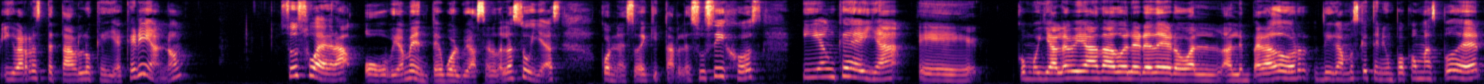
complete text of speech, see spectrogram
iba a respetar lo que ella quería, ¿no? Su suegra obviamente volvió a hacer de las suyas con eso de quitarle sus hijos y aunque ella, eh, como ya le había dado el heredero al, al emperador, digamos que tenía un poco más poder,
